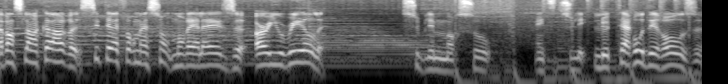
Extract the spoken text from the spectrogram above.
Avant cela encore, c'était la formation montréalaise Are You Real? Sublime morceau intitulé Le Tarot des Roses.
